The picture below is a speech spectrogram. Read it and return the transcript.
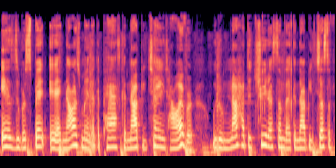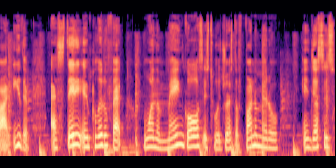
It is the respect and acknowledgement that the past cannot be changed. However, we do not have to treat it as something that cannot be justified either. As stated in PolitiFact, one of the main goals is to address the fundamental injustice,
